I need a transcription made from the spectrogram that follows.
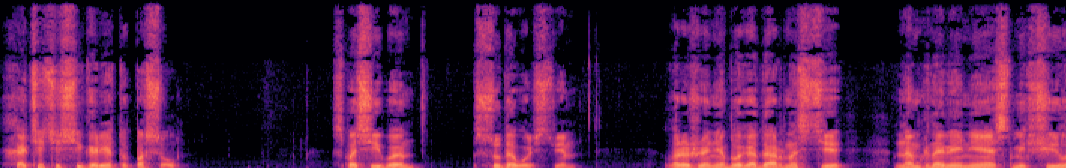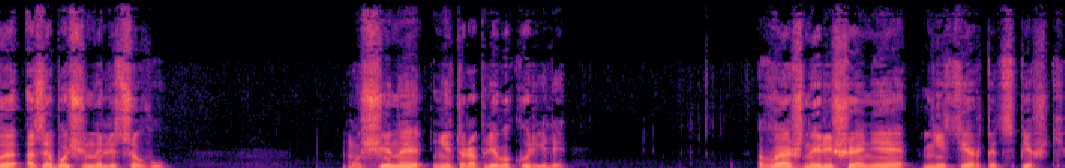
«Хотите сигарету, посол?» «Спасибо, с удовольствием». Выражение благодарности — на мгновение смягчило озабоченное лицо Ву. Мужчины неторопливо курили. Важные решения не терпят спешки.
